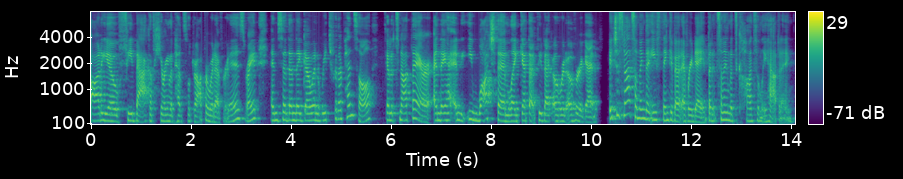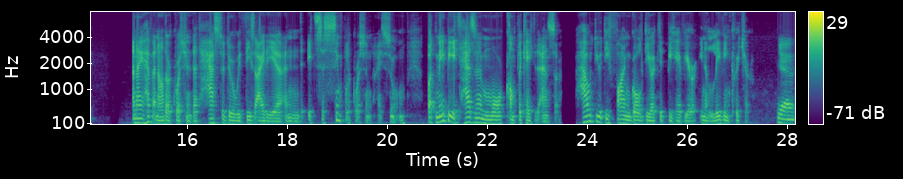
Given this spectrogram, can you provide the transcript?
audio feedback of hearing the pencil drop or whatever it is, right? And so then they go and reach for their pencil and it's not there and they and you watch them like get that feedback over and over again. It's just not something that you think about every day, but it's something that's constantly happening. And I have another question that has to do with this idea, and it's a simple question, I assume, but maybe it has a more complicated answer. How do you define goal directed behavior in a living creature? Yeah,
